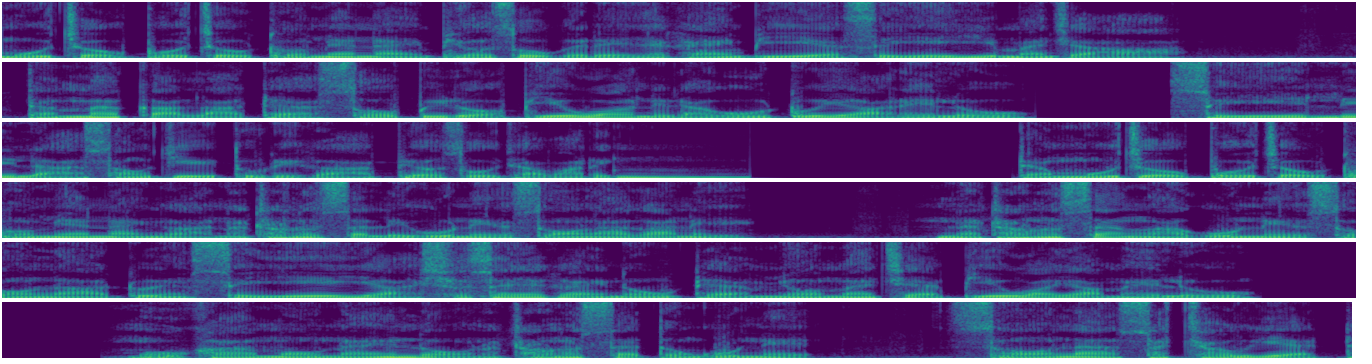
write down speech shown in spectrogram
မိုးချုပ်ဗိုလ်ချုပ်ထွန်းမြတ်နိုင်ပြောဆိုခဲ့တဲ့ရခိုင်ပြည်ရဲ့စစ်ရေးရည်မှန်းချက်ဟာဓမ္မကာလာထက်စောပြီးတော့ပြေးဝနေတာကိုတွေ့ရတယ်လို့စစ်ရေးလေ့လာစောင့်ကြည့်သူတွေကပြောဆိုကြပါတယ်တမိုးချုပ်ဗိုလ်ချုပ်ထွန်းမြတ်နိုင်က2024ခုနှစ်ဇွန်လကနေ2025ခုနှစ်ဇွန်လအတွင်းစစ်ရေးအရ80ခိုင်နှုန်းထက်မျောမှန်းချက်ပြေးဝရမယ်လို့မိုခါမုံနိုင်လွန်2023ခုနှစ်ဇွန်လ16ရက်တ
